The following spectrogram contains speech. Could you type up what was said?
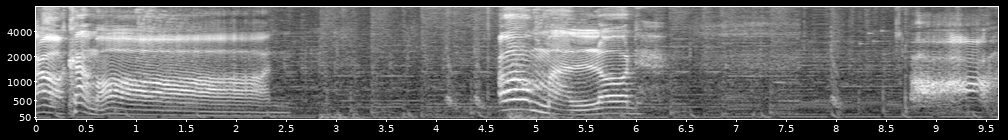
Oh, come on. Oh, my lord. Oh.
